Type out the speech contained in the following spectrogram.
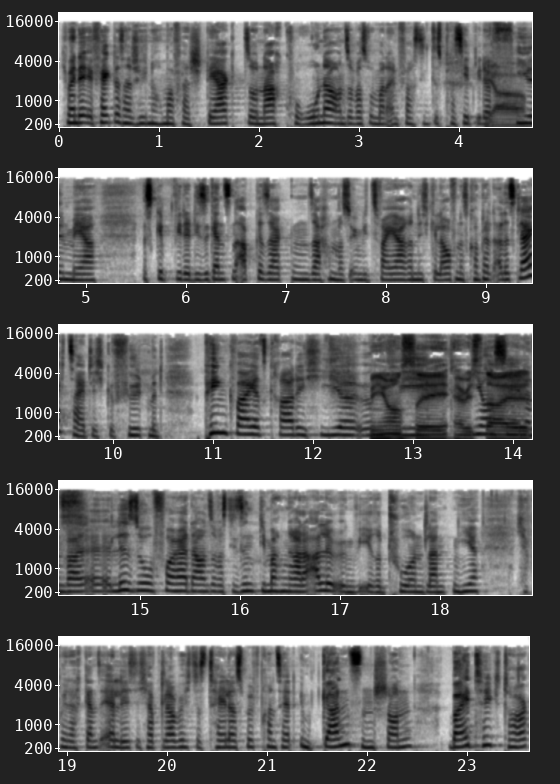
Ich meine, der Effekt ist natürlich nochmal verstärkt, so nach Corona und sowas, wo man einfach sieht, es passiert wieder Ja. viel mehr. Es gibt wieder diese ganzen abgesagten Sachen, was irgendwie zwei Jahre nicht gelaufen ist, kommt halt alles gleichzeitig gefühlt mit Pink war jetzt gerade hier irgendwie. Beyoncé, Harry Beyoncé, dann war äh, Lizzo vorher da und sowas. Die sind, die machen gerade alle irgendwie ihre Tour und landen hier. Ich habe gedacht, ganz ehrlich, ich habe, glaube ich, das Taylor Swift Konzert im Ganzen schon bei TikTok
